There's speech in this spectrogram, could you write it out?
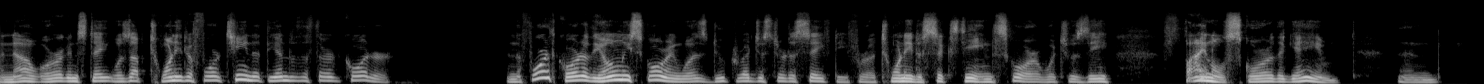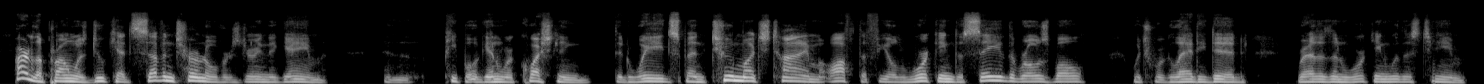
And now Oregon State was up 20 to 14 at the end of the third quarter. In the fourth quarter, the only scoring was Duke registered a safety for a 20 to 16 score, which was the final score of the game. And part of the problem was Duke had seven turnovers during the game. And people again were questioning did Wade spend too much time off the field working to save the Rose Bowl, which we're glad he did, rather than working with his team.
